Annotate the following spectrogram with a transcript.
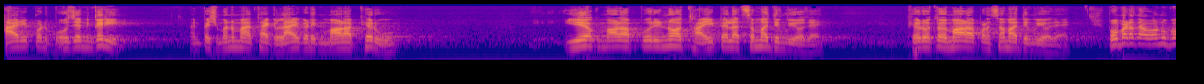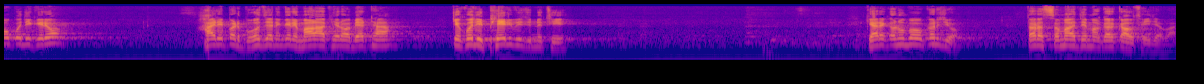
હારી પણ ભોજન કરી અને પછી મનમાં થાય કે લાઈવ ઘડીક માળા ફેરવું. એક માળા પૂરી ન થાય એ પહેલા સમાધિ વયો જાય. ફેરો તો માળા પણ સમાધિ વયો જાય. પોપડા અનુભવ કોઈ કર્યો? હારી પણ ભોજન કરી, માળા ફેરવા બેઠા કે કોઈ ફેરવી જ નથી? ક્યારેક અનુભવ કરજો. તરત સમાધિમાં ગરકાવ થઈ જવા.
